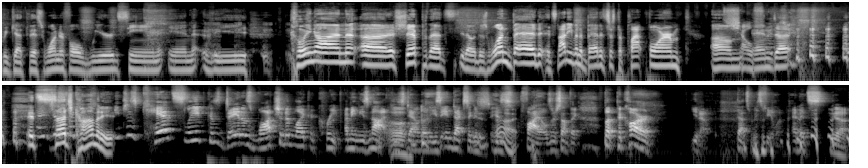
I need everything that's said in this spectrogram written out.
we get this wonderful weird scene in the Klingon uh, ship that's you know there's one bed. It's not even a bed. It's just a platform. Um, Shelf. and uh, it's just such like- comedy He just can't sleep because Data's watching him like a creep. I mean, he's not. He's downloading. He's indexing his, his files or something. But Picard, you know, that's what he's feeling, and it's Yeah.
